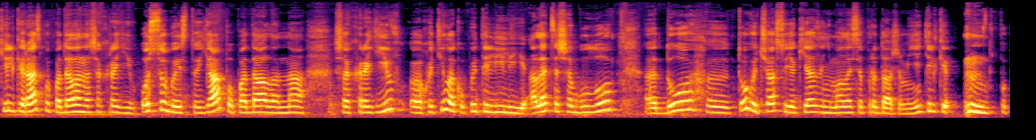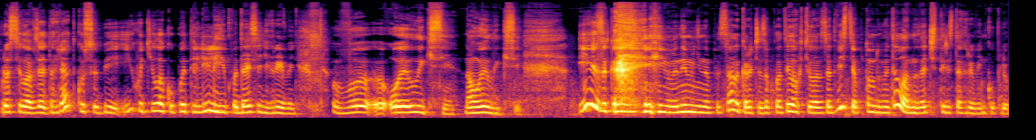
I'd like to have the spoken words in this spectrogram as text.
Скільки раз попадала на шахраїв? Особисто я попадала на шахраїв, е, хотіла купити лілії, але це ще було е, до е, того часу, як я займалася продажами. Я тільки попросила взяти грядку собі і хотіла купити лілії по 10 гривень в Оеликсі, на OLX. І, і вони мені написали, коротше, заплатила, хотіла за 200, а потім думаю, та ладно, за 400 гривень куплю.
